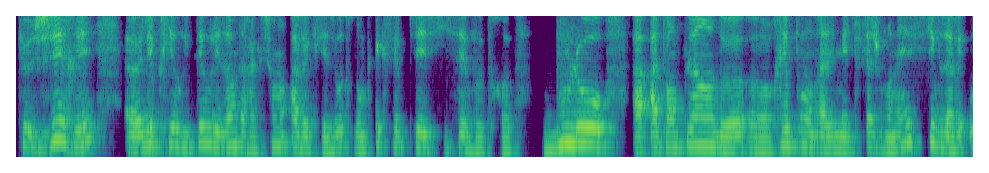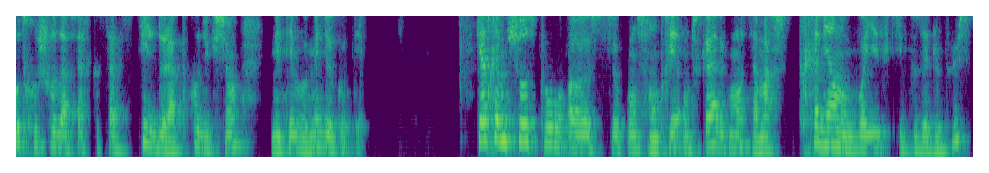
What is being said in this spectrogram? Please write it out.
que gérer les priorités ou les interactions avec les autres. Donc excepté si c'est votre boulot à, temps plein de euh, répondre à des mails toute la journée. Si vous avez autre chose à faire que ça, style de la production, mettez vos mails de côté. Quatrième chose pour euh, se concentrer, en tout cas avec moi ça marche très bien, donc vous voyez ce qui vous aide le plus.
